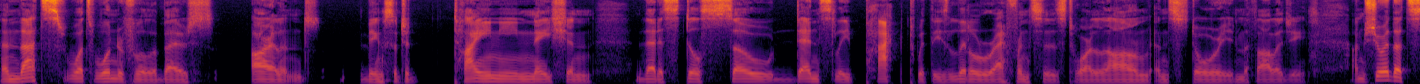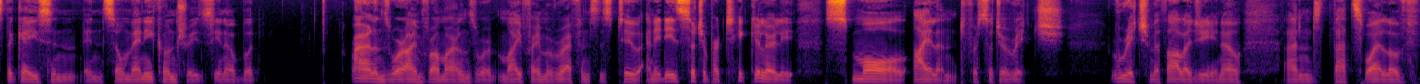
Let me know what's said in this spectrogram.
And that's what's wonderful about Ireland being such a tiny nation that is still so densely packed with these little references to our long and storied mythology. I'm sure that's the case in, in so many countries, you know, but Ireland's where I'm from, Ireland's where my frame of reference is too, and it is such a particularly small island for such a rich, rich mythology, you know, and that's why I love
